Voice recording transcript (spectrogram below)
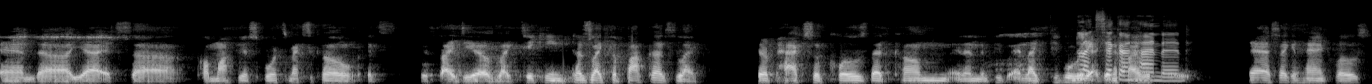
and uh, yeah, it's uh, called Mafia Sports Mexico. It's this idea of like taking because like the pacas, like there are packs of clothes that come, and then the people and like people really Like with second-handed. the- yeah, secondhand clothes.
